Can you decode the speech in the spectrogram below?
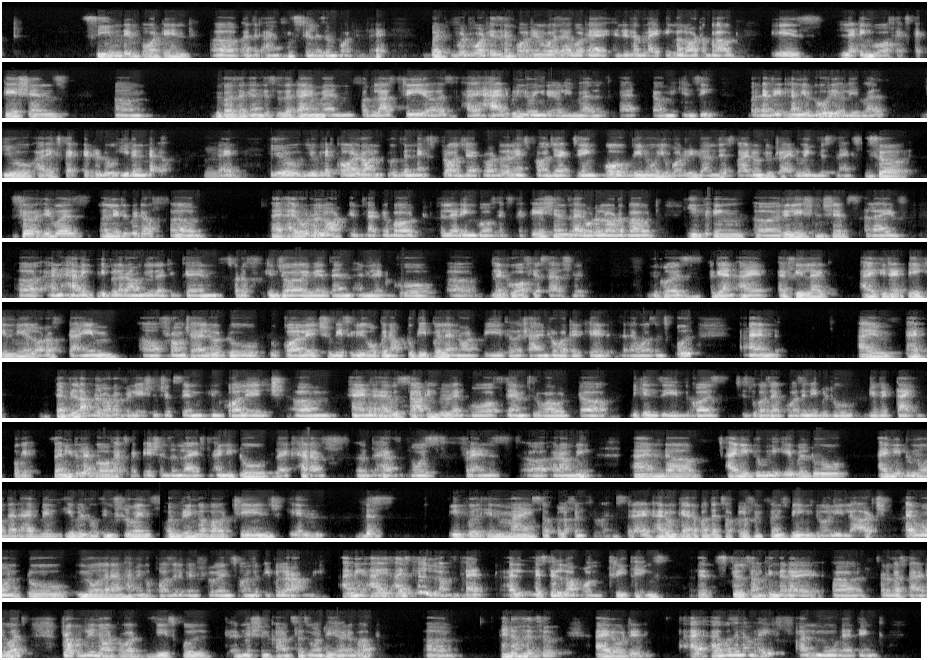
seemed important uh, at the time, I still is important, right? But what, what is important was that what I ended up writing a lot about is letting go of expectations. Um, because again, this is a time when for the last three years, I had been doing really well at uh, McKinsey. But every time you do really well, you are expected to do even better, mm. right? You you get called on to the next project or to the next project saying, "Oh, we know you've already done this. Why don't you try doing this next?" So so it was a little bit of uh, I, I, wrote a lot, in fact, about letting go of expectations. I wrote a lot about keeping uh, relationships alive uh, and having people around you that you can sort of enjoy with and, and let go uh, let go of yourself with. Because again, I, I feel like I, it had taken me a lot of time uh, from childhood to, to college to basically open up to people and not be the shy introverted kid that I was in school. And I had developed a lot of relationships in in college, um, and I was starting to let go of them throughout uh, McKinsey because just because I wasn't able to give it time. Okay, so I need to let go of expectations in life. I need to like have uh, have those friends uh, around me, and uh, I need to be able to. I need to know that I've been able to influence or bring about change in this people in my circle of influence, right? I don't care about that circle of influence being really large. I want to know that I'm having a positive influence on the people around me. I mean, I, I still love that. I, I still love all three things. It's still something that I uh, sort of aspire towards. Probably not what the school admission councils want to hear about. Um, and also, I wrote it. I, I was in a very fun mood, I think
